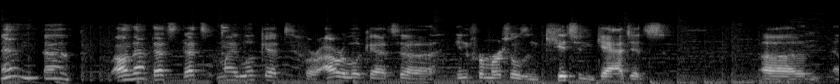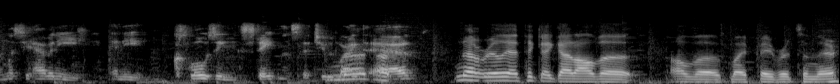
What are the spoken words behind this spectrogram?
And uh, on that, that's that's my look at or our look at uh, infomercials and kitchen gadgets. Um, unless you have any any closing statements that you would No, like to no. add, Not really. I think I got all the all the my favorites in there.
